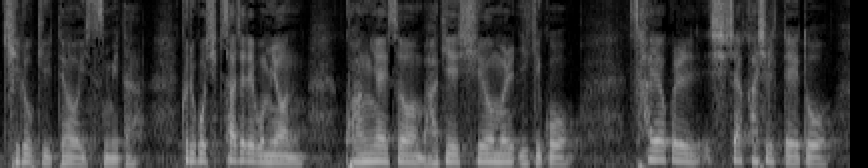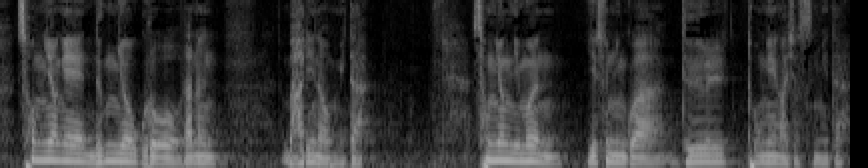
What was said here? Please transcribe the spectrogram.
기록이 되어 있습니다. 그리고 14절에 보면 광야에서 마귀의 시험을 이기고 사역을 시작하실 때에도 성령의 능력으로라는 말이 나옵니다. 성령님은 예수님과 늘 동행하셨습니다.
